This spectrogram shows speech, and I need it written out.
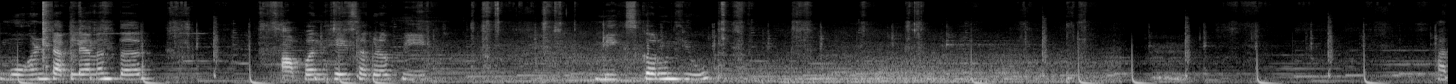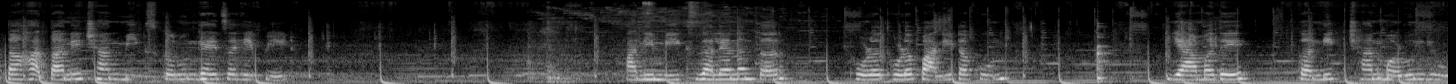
मोहन टाकल्यानंतर आपण हे सगळं पीठ मिक्स करून घेऊ. आता हाताने छान मिक्स करून घ्यायचं हे पीठ. आणि मिक्स झाल्यानंतर थोडं थोडं पाणी टाकून यामध्ये कणिक छान मळून घेऊ.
